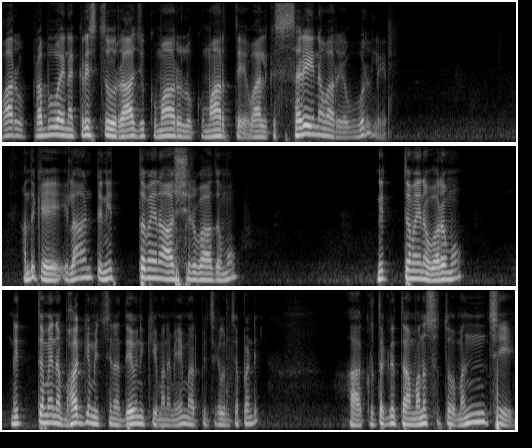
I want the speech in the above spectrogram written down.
వారు ప్రభు అయిన క్రీస్తు రాజు కుమారులు కుమార్తె వాళ్ళకి సరైన వారు ఎవ్వరు లేరు. అందుకే ఇలాంటి నిత్యమైన ఆశీర్వాదము నిత్యమైన వరము నిత్యమైన భాగ్యం ఇచ్చిన దేవునికి మనం ఏం అర్పించగలం చెప్పండి? ఆ కృతజ్ఞత మనస్సుతో మంచి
